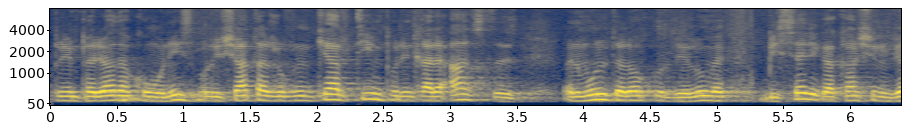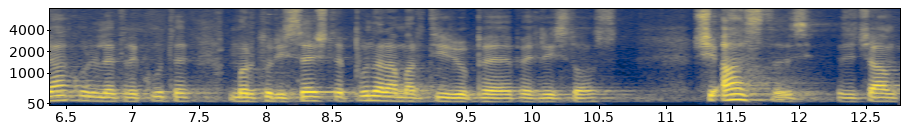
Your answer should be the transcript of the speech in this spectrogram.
prin perioada comunismului și atât ajungând chiar timpuri în care astăzi, în multe locuri din lume, biserica, ca și în viacurile trecute, mărturisește până la martiriu pe, pe Hristos. Și astăzi, ziceam,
